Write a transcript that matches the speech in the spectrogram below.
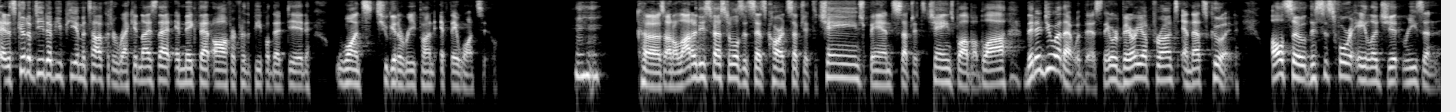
and it's good of DWP and Metallica to recognize that and make that offer for the people that did want to get a refund if they want to. Because on a lot of these festivals, it says cards subject to change, bands subject to change, blah, blah, blah. They didn't do that with this. They were very upfront, and that's good. Also, this is for a legit reason.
